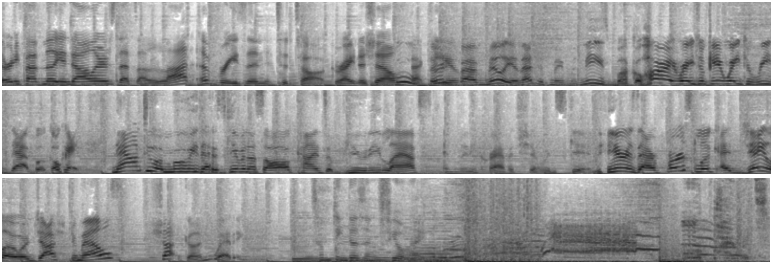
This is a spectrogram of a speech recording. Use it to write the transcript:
$35 million, that's a lot of reason to talk, right, Nischelle? Ooh, Back to you. 35 million. That just made my knees buckle. All right, Rachel, can't wait to read that book. Okay, now to a movie that has given us all kinds of beauty, laughs, and Lenny Kravitz showing skin. Here is our first look at J-Lo and Josh Duhamel's Shotgun Wedding. Something doesn't feel right. There are pirates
